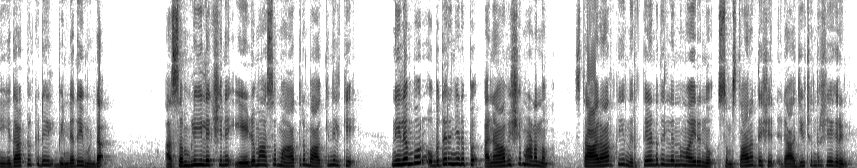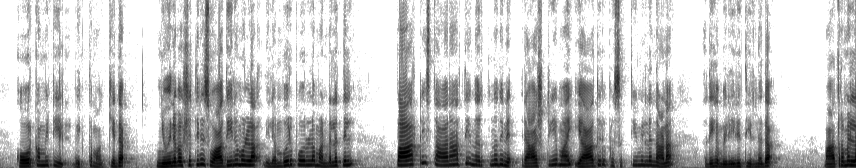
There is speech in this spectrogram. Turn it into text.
നേതാക്കൾക്കിടയിൽ ഭിന്നതയുമുണ്ട്. അസംബ്ലി ഇലക്ഷന് ഏഴു മാസം മാത്രം ബാക്കി നിൽക്കെ നിലമ്പൂർ ഉപതെരഞ്ഞെടുപ്പ് അനാവശ്യമാണെന്നും സ്ഥാനാർത്ഥിയെ നിർത്തേണ്ടതില്ലെന്നുമായിരുന്നു സംസ്ഥാന അധ്യക്ഷൻ രാജീവ് ചന്ദ്രശേഖരൻ കോർ കമ്മിറ്റിയിൽ വ്യക്തമാക്കിയത്. ന്യൂനപക്ഷത്തിന് സ്വാധീനമുള്ള നിലമ്പൂർ പോലുള്ള മണ്ഡലത്തിൽ പാർട്ടി സ്ഥാനാർത്ഥിയെ നിർത്തുന്നതിന് രാഷ്ട്രീയമായി യാതൊരു പ്രസക്തിയുമില്ലെന്നാണ് അദ്ദേഹം വിലയിരുത്തിയിരുന്നത്. മാത്രമല്ല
